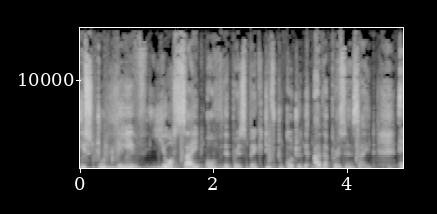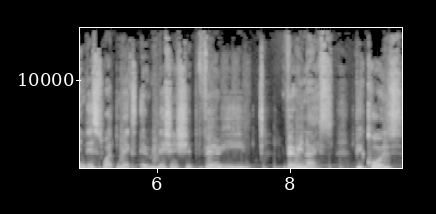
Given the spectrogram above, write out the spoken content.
is to leave your side of the perspective to go to the other person's side. And this is what makes a relationship very very nice. Because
